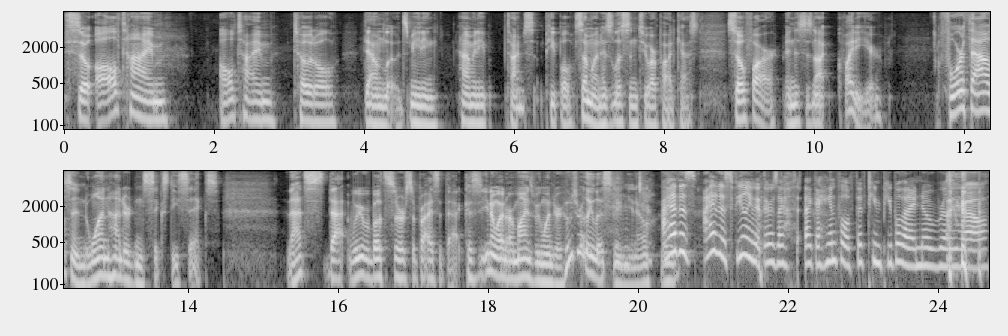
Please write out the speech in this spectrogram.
so all time, all time total downloads, meaning how many times people someone has listened to our podcast so far, and this is not quite a year, four thousand one hundred and sixty six. That's that. We were both sort of surprised at that because you know in our minds we wonder who's really listening. You know, I have this I have this feeling that there's a like a handful of 15 people that I know really well.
